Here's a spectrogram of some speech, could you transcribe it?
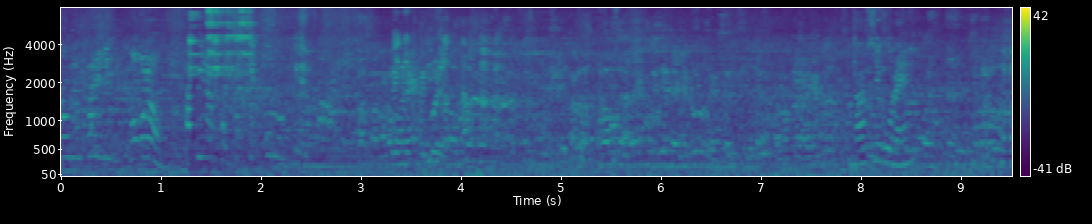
너무 빨리 먹어요 밥이랑 같이 찍어 먹게요 메뉴 잘 골랐다 나시고랭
